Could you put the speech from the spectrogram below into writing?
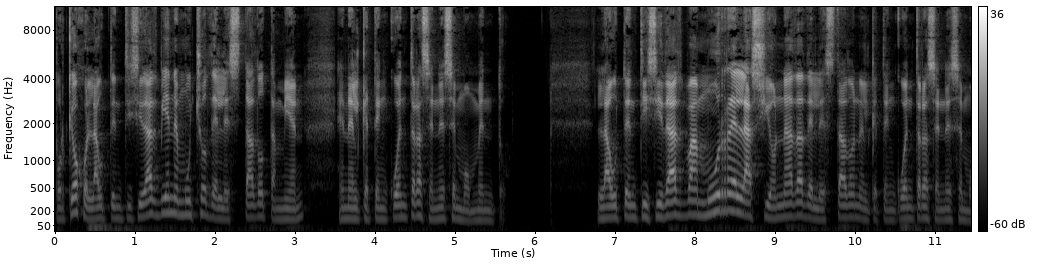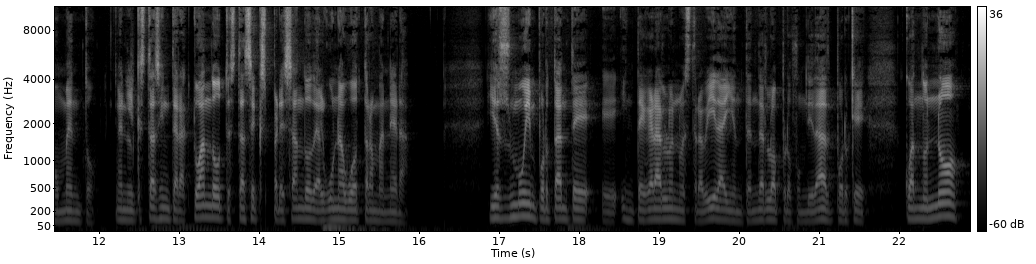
Porque ojo, la autenticidad viene mucho del estado también en el que te encuentras en ese momento. La autenticidad va muy relacionada del estado en el que te encuentras en ese momento, en el que estás interactuando o te estás expresando de alguna u otra manera. Y eso es muy importante eh, integrarlo en nuestra vida y entenderlo a profundidad, porque cuando no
